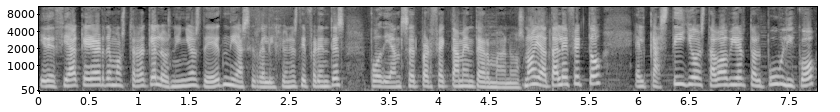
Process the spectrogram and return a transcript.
y decía querer demostrar que los niños de etnias y religiones diferentes podían ser perfectamente hermanos. ¿no? Y a tal efecto, el castillo estaba abierto al público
